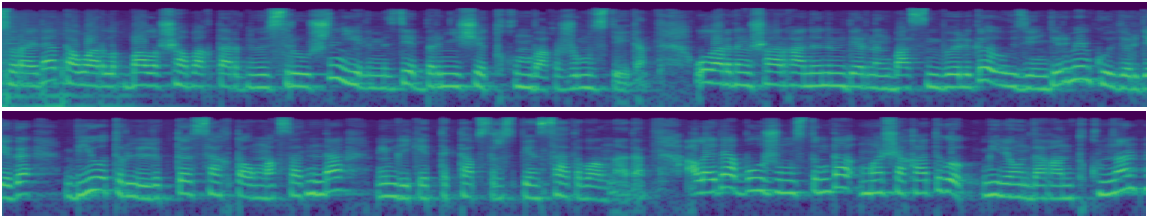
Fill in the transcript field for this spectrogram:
Осы орайда тауарлық балық шабақтарын өсіру үшін елімізде бірнеше тұқымбақ жұмыс істейді. Олардың шығарған өнімдерінің басым бөлігі өзендер мен көлдердегі биотүрлілікті сақтау мақсатында мемлекеттік тапсырыспен сатып алынады. Алайда бұл жұмыстың да машақаты көп. Миллиондаған тұқымнан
